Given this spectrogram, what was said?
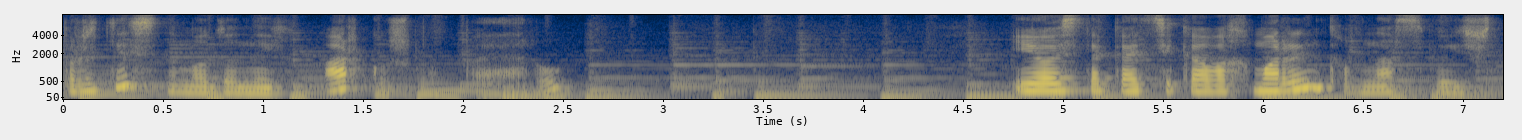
Притиснемо до них аркуш паперу. І ось така цікава хмаринка в нас вийшла.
